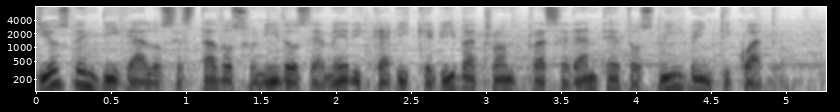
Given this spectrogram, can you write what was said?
Dios bendiga a los Estados Unidos de América y que viva Trump presidente 2024.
